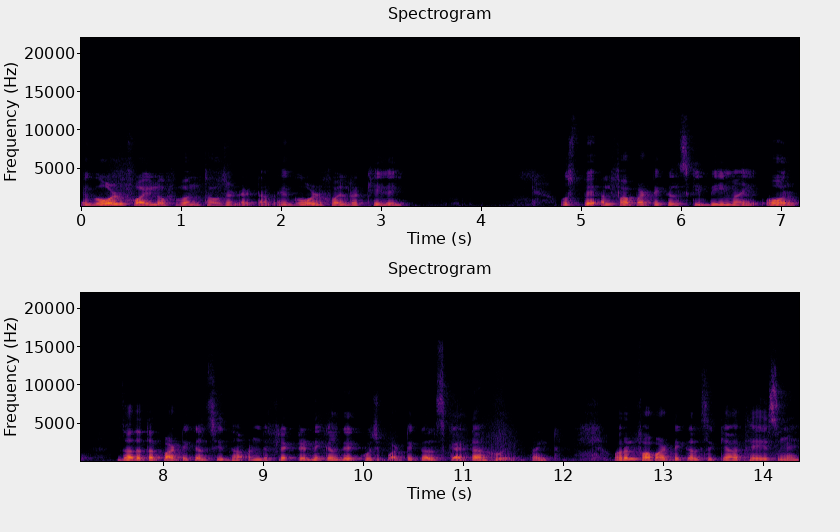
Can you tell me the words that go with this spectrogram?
A gold foil of one thousand atom a gold foil रखी गई। उस पर अल्फ़ा पार्टिकल्स की बीम आई और ज़्यादातर पार्टिकल सीधा अनडिफ्लेक्टेड निकल गए, कुछ पार्टिकल स्कैटर हुए राइट और अल्फ़ा पार्टिकल्स क्या थे इसमें?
